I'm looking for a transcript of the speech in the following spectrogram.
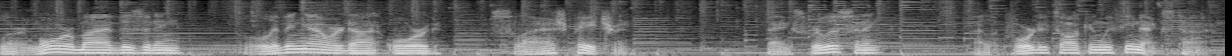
Learn more by visiting livinghour.org slash patron. Thanks for listening. I look forward to talking with you next time.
